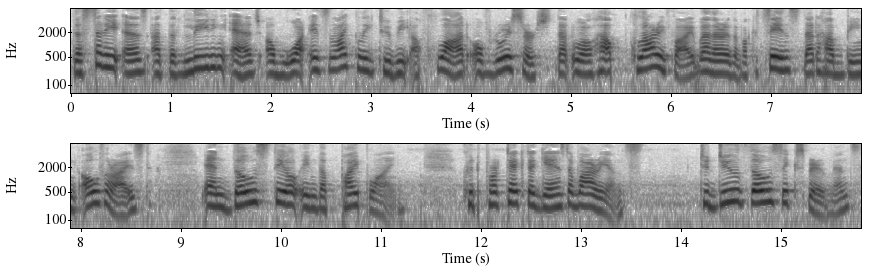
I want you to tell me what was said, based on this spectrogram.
The study is at the leading edge of what is likely to be a flood of research that will help clarify whether the vaccines that have been authorized and those still in the pipeline could protect against the variants. To do those experiments,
